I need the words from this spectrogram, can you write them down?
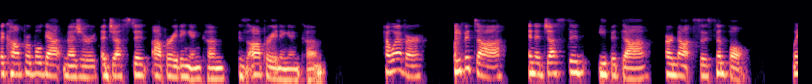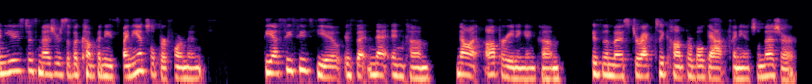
the comparable GAAP measure adjusted operating income is operating income. However, EBITDA and adjusted EBITDA are not so simple. When used as measures of a company's financial performance, the SEC's view is that net income, not operating income, is the most directly comparable GAAP financial measure.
